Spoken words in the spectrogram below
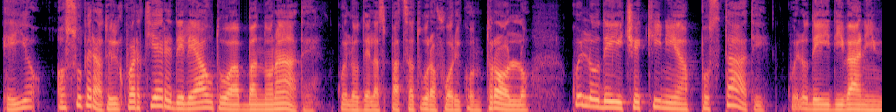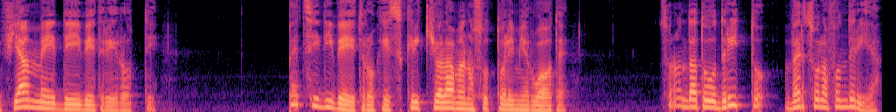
e io ho superato il quartiere delle auto abbandonate, quello della spazzatura fuori controllo, quello dei cecchini appostati, quello dei divani in fiamme e dei vetri rotti pezzi di vetro che scricchiolavano sotto le mie ruote. Sono andato dritto verso la fonderia.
